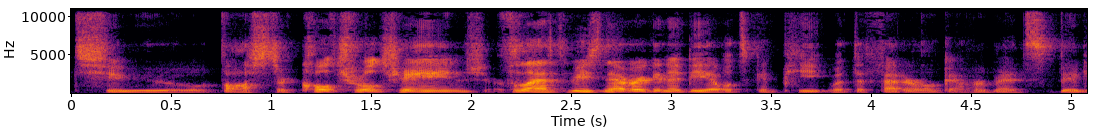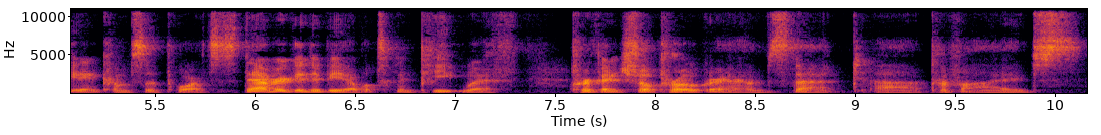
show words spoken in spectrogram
to foster cultural change. Philanthropy is never going to be able to compete with the federal government's big income supports. It's never going to be able to compete with provincial programs that uh, provides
